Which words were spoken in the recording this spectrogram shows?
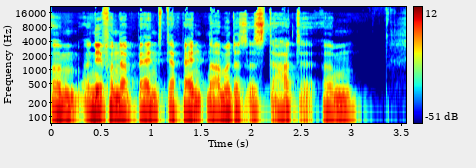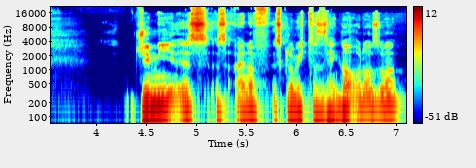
Ähm, nee, von der Band. Der Bandname, das ist, da hat ähm, Jimmy ist, ist einer, ist glaube ich der Sänger oder so.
